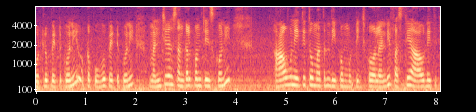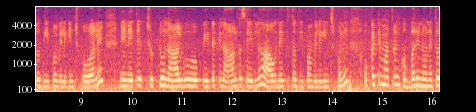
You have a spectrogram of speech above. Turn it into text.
బొట్లు పెట్టుకొని ఒక పువ్వు పెట్టుకొని మంచిగా సంకల్పం చేసుకొని ఆవు నెత్తితో మాత్రం దీపం ముట్టించుకోవాలండి. ఫస్టే ఆవు నెత్తితో దీపం వెలిగించుకోవాలి. నేనైతే చుట్టూ నాలుగు పీటకి నాలుగు సైడ్లు ఆవు నెత్తితో దీపం వెలిగించుకొని ఒకటి మాత్రం కొబ్బరి నూనెతో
